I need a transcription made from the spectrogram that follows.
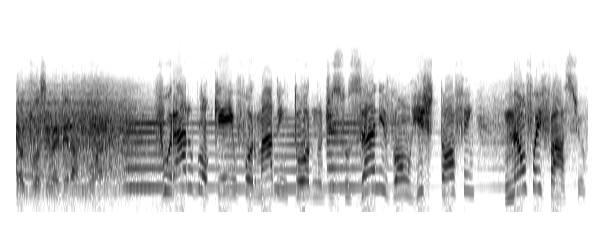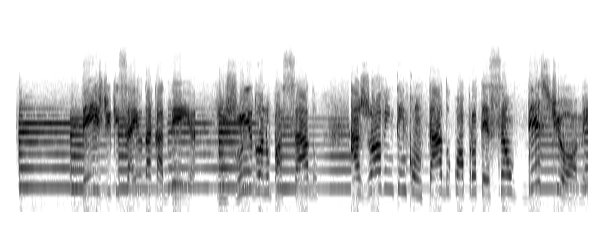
É o que você vai ver agora. Furar o bloqueio formado em torno de Suzanne von Richthofen não foi fácil. Desde que saiu da cadeia, em junho do ano passado, a jovem tem contado com a proteção deste homem,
